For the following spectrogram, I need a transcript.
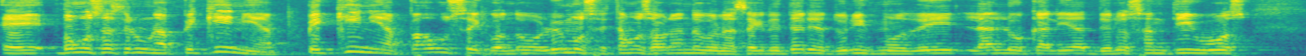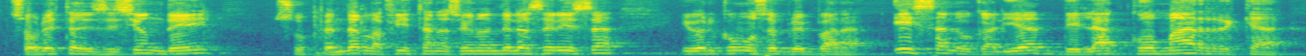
eh, vamos a hacer una pequeña, pequeña pausa y cuando volvemos estamos hablando con la secretaria de Turismo de la localidad de Los Antiguos sobre esta decisión de suspender la Fiesta Nacional de la Cereza y ver cómo se prepara esa localidad de la comarca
